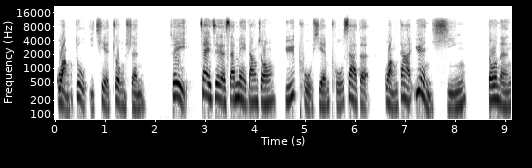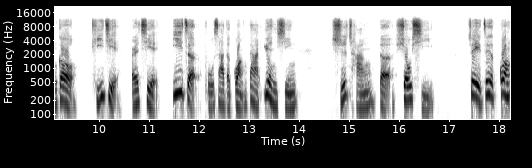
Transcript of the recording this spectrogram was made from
广度一切众生。所以，在这个三昧当中，与普贤菩萨的广大愿行都能够体解，而且依着菩萨的广大愿行，时常的修习。所以，这个广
